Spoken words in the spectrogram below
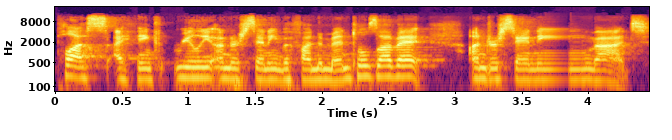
Plus i think really understanding the fundamentals of it understanding that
